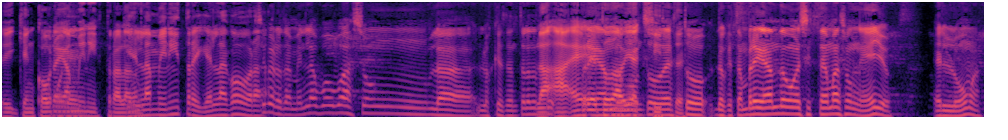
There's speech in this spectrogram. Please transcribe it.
Sí, quien cobra y administra la ¿Quién la administra y quién la cobra? Sí, pero también las bobas son la- los que están tratando La AE bregando todavía con todo existe. esto. Los que están bregando con el sistema son ellos, el Luma.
